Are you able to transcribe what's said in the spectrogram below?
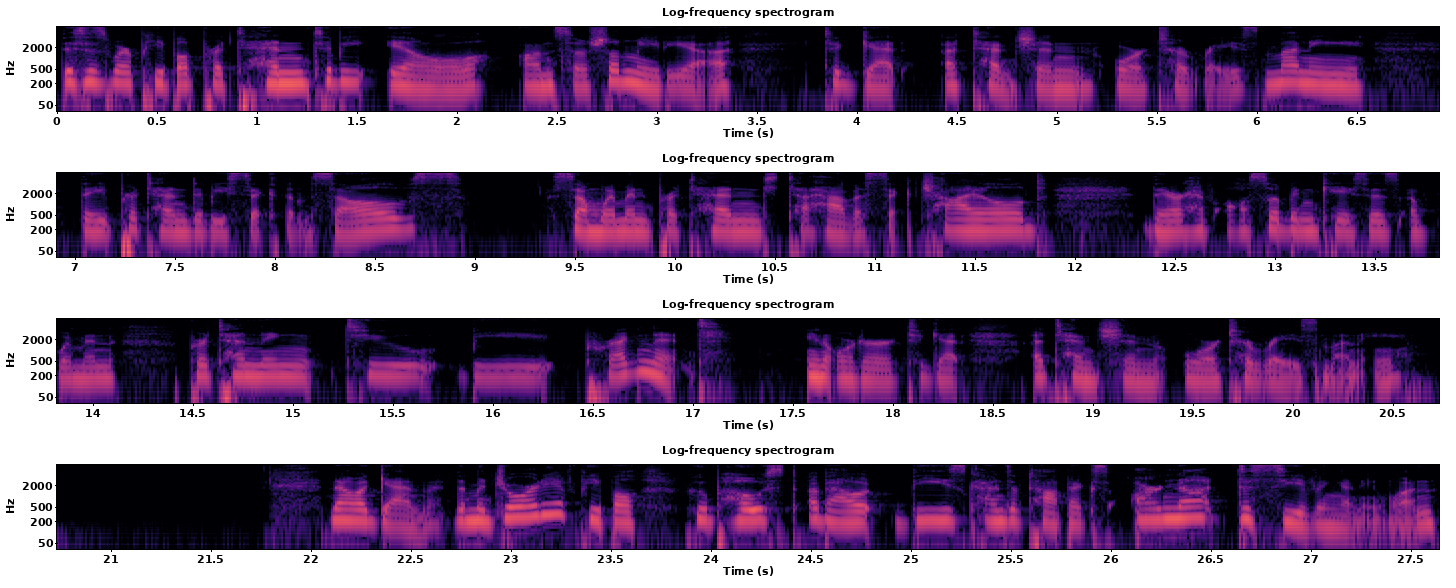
This is where people pretend to be ill on social media to get attention or to raise money. They pretend to be sick themselves. Some women pretend to have a sick child. There have also been cases of women pretending to be pregnant in order to get attention or to raise money. Now, again, the majority of people who post about these kinds of topics are not deceiving anyone,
